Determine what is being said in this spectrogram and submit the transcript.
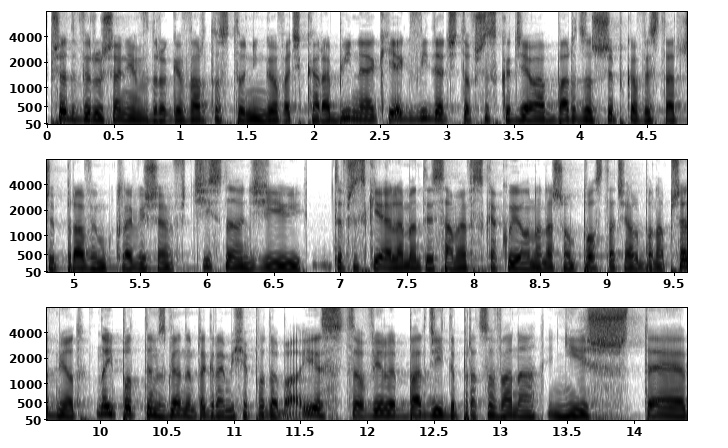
Przed wyruszaniem w drogę warto stuningować karabinek, jak widać to wszystko działa bardzo szybko, wystarczy prawym klawiszem wcisnąć i te wszystkie elementy same wskakują na naszą postać albo na przedmiot, no i pod tym względem ta gra mi się podoba. Jest o wiele bardziej dopracowana niż te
